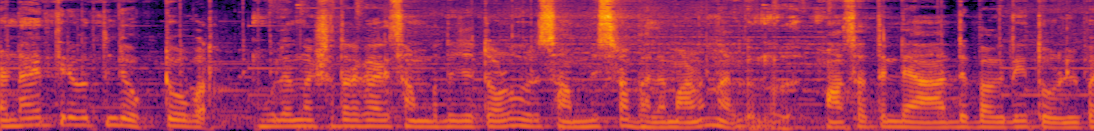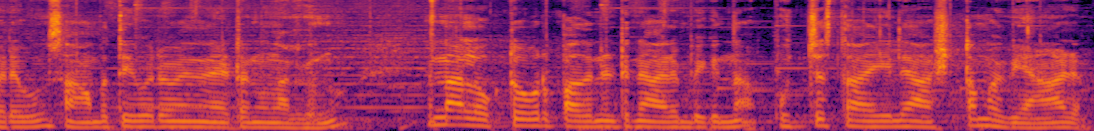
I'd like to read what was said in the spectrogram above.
രണ്ടായിരത്തി ഇരുപത്തഞ്ച് ഒക്ടോബർ മൂലനക്ഷത്രക്കാരെ സംബന്ധിച്ചിടത്തോളം ഒരു സമ്മിശ്ര ഫലമാണ് നൽകുന്നത്. മാസത്തിന്റെ ആദ്യ പകുതി തൊഴിൽപരവും സാമ്പത്തികപരവുമായ നേട്ടങ്ങൾ നൽകുന്നു. എന്നാൽ ഒക്ടോബർ പതിനെട്ടിന് ആരംഭിക്കുന്ന ഉച്ചസ്ഥായിലെ അഷ്ടമ വ്യാഴം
